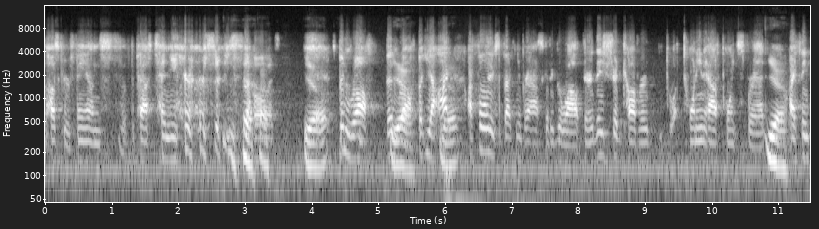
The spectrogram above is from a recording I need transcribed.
Husker fans of the past 10 years. so it's, Yeah. it's been rough, been Yeah. rough. But yeah, Yeah. I, I fully expect Nebraska to go out there. They should cover what 20 and a half point spread. Yeah. I think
